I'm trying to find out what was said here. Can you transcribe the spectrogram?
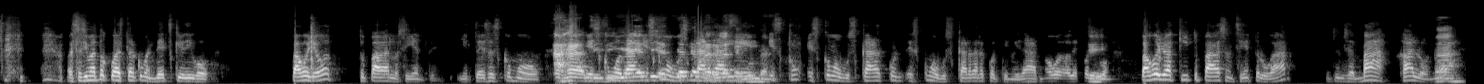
o sea, si me ha tocado estar como en dates que yo digo, pago yo, tú pagas lo siguiente. Y entonces es como, es, como es como buscar darle, es como, es como buscar, es como buscar dar continuidad, ¿no? O después digo, pago yo aquí, tú pagas en el siguiente lugar. Entonces dicen, va, jalo, ¿no? Ah,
